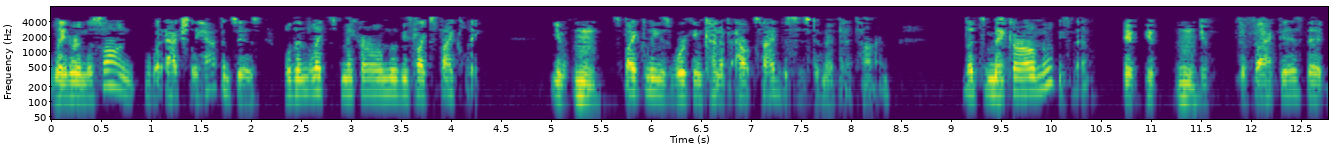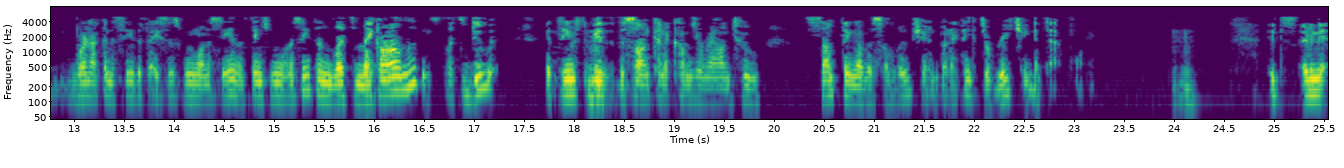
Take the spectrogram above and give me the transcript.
later in the song, what actually happens is, well, then let's make our own movies like Spike Lee. You know, mm. Spike Lee is working kind of outside the system at that time. Let's make our own movies then. If if, mm. if the fact is that we're not going to see the faces we want to see and the things we want to see, then let's make our own movies. Let's do it. It seems to be that the song kind of comes around to something of a solution, but I think it's reaching at that point. Mm-hmm. It's, I mean, it,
